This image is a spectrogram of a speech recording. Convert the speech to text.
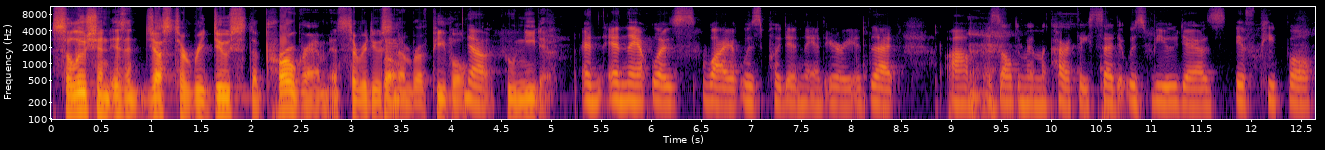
solution isn't just to reduce the program, it's to reduce the number of people No, who need it. and, and that was why it was put in that area, that, um, as Alderman McCarthy said, it was viewed as if people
